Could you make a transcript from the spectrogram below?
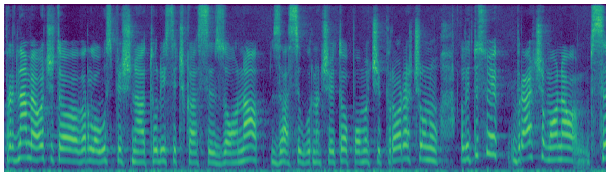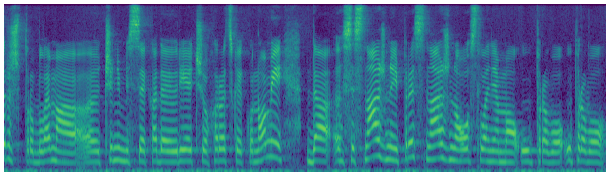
pred nama je očito vrlo uspješna turistička sezona, zasigurno će to pomoći proračunu, ali tu uvijek vraćamo ona srž problema, e, čini mi se kada je riječ o hrvatskoj ekonomiji, da se snažno i presnažno oslanjamo upravo, upravo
